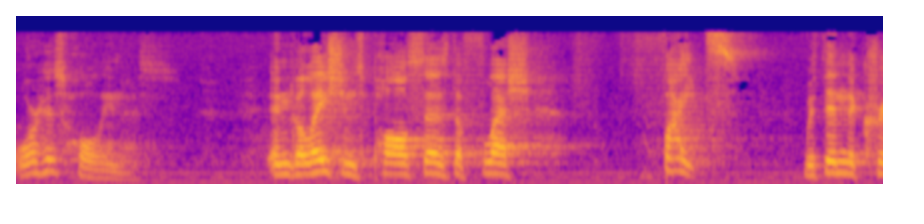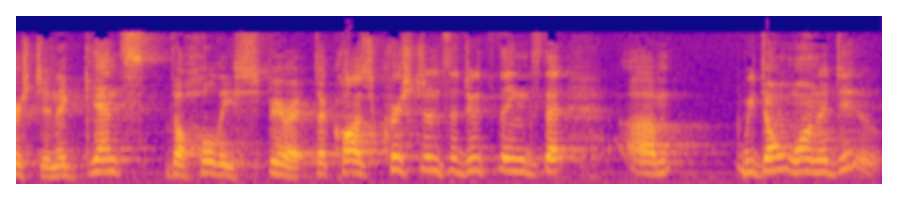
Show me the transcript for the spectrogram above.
or his holiness. In Galatians, Paul says the flesh fights within the Christian against the Holy Spirit to cause Christians to do things that um, we don't want to do.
